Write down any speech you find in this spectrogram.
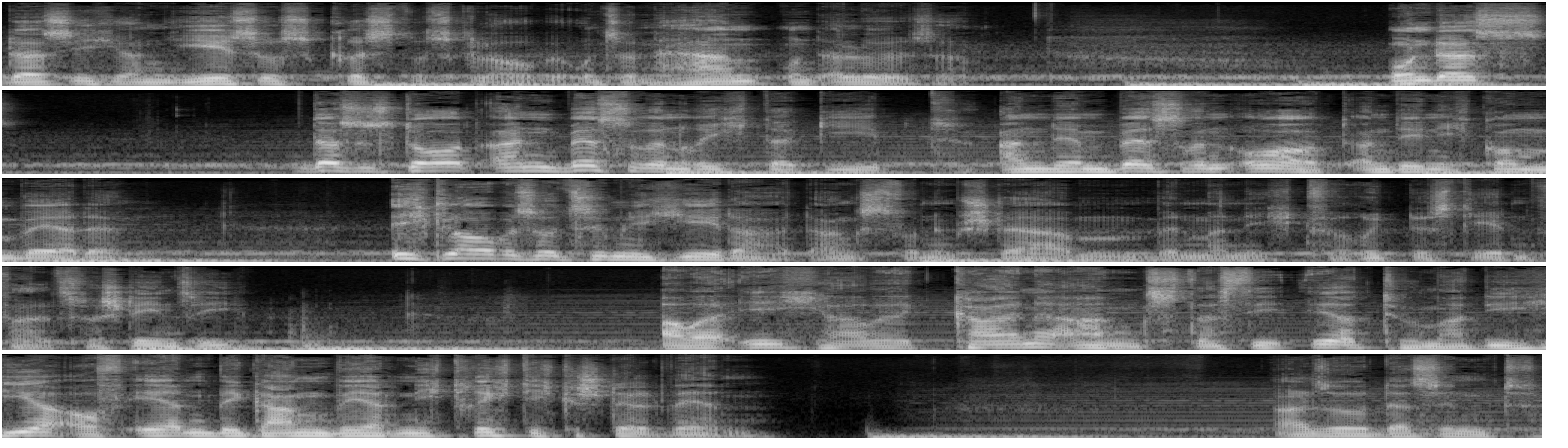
dass ich an Jesus Christus glaube, unseren Herrn und Erlöser. Und dass, dass es dort einen besseren Richter gibt, an dem besseren Ort, an den ich kommen werde. Ich glaube, so ziemlich jeder hat Angst vor dem Sterben, wenn man nicht verrückt ist jedenfalls. Verstehen Sie? Aber ich habe keine Angst, dass die Irrtümer, die hier auf Erden begangen werden, nicht richtiggestellt werden. Also, das sind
